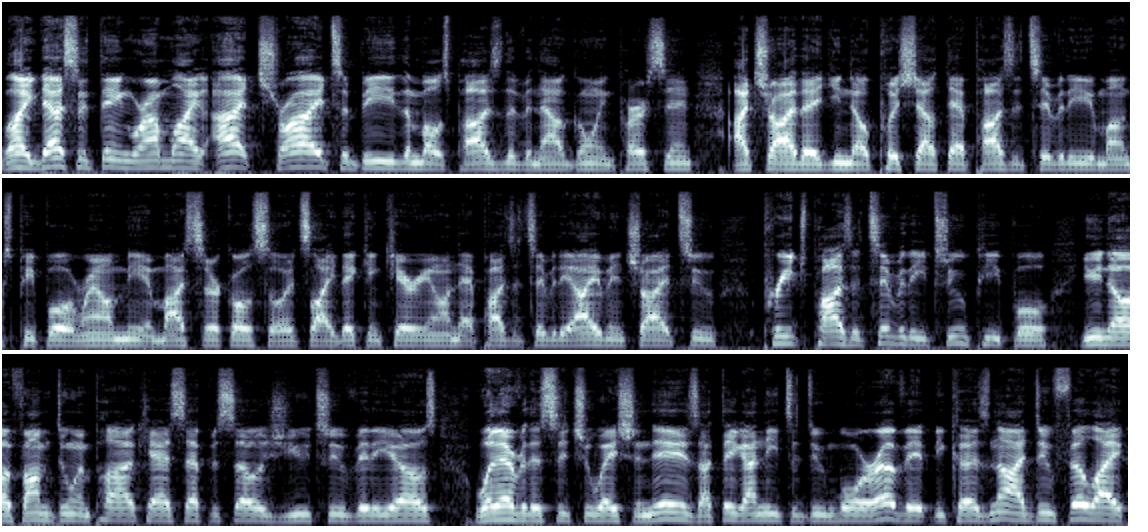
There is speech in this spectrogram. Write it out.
Like that's the thing where I'm like, I try to be the most positive and outgoing person. I try to, you know, push out that positivity amongst people around me in my circle, so it's like they can carry on that positivity. I even try to preach positivity to people, you know if I'm doing podcast episodes, YouTube videos, whatever the situation is, I think I need to do more of it because no, I do feel like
